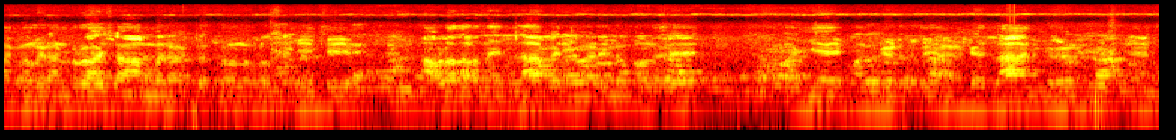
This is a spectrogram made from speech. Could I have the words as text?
ഞങ്ങൾ രണ്ടു പ്രാവശ്യം അമ്പലത്തിൽ ഒന്ന് പ്രസംഗിക്കുകയും അവിടെ നടന്ന എല്ലാ പരിപാടിയിലും വളരെ ഭംഗിയായി പങ്കെടുത്ത് ഞങ്ങൾക്ക് എല്ലാ അനുഗ്രഹങ്ങളും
